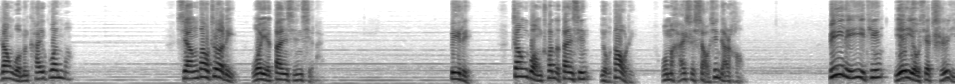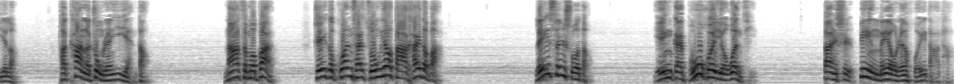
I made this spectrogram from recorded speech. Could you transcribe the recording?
让我们开棺吗？想到这里，我也担心起来。比利，张广川的担心有道理，我们还是小心点好。比利一听也有些迟疑了，他看了众人一眼，道：“那怎么办？这个棺材总要打开的吧？”雷森说道：“应该不会有问题。”但是并没有人回答他。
